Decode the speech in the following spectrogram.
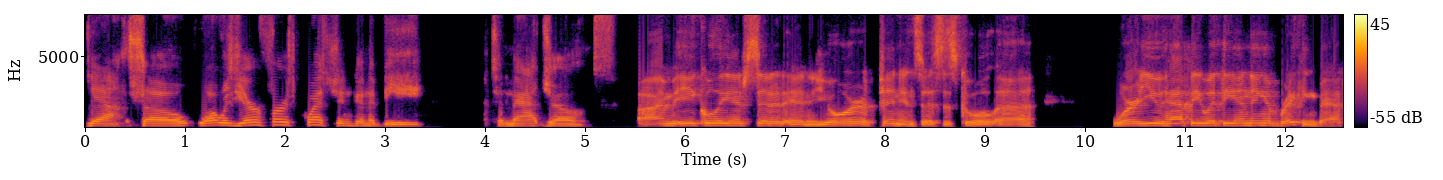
Yeah. So, what was your first question going to be to Matt Jones? I'm equally interested in your opinion. So this is cool. Uh, were you happy with the ending of Breaking Bad?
